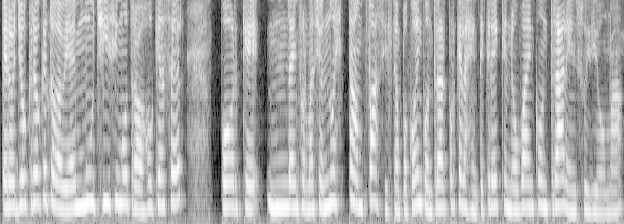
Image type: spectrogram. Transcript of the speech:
Pero yo creo que todavía hay muchísimo trabajo que hacer porque la información no es tan fácil tampoco de encontrar porque la gente cree que no va a encontrar en su idioma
